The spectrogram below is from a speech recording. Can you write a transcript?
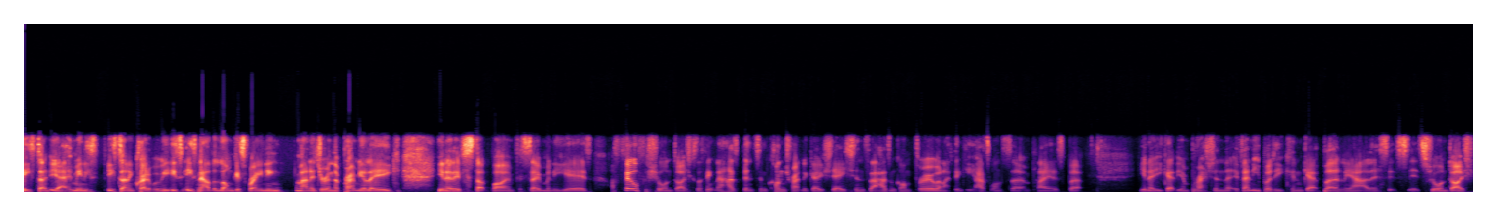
He's done, yeah. I mean, he's he's done incredible. He's he's now the longest reigning manager in the Premier League. You know, they've stuck by him for so many years. I feel for Sean Dyche because I think there has been some contract negotiations that hasn't gone through, and I think he has won certain players. But you know, you get the impression that if anybody can get Burnley out of this, it's it's Sean Dyche.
